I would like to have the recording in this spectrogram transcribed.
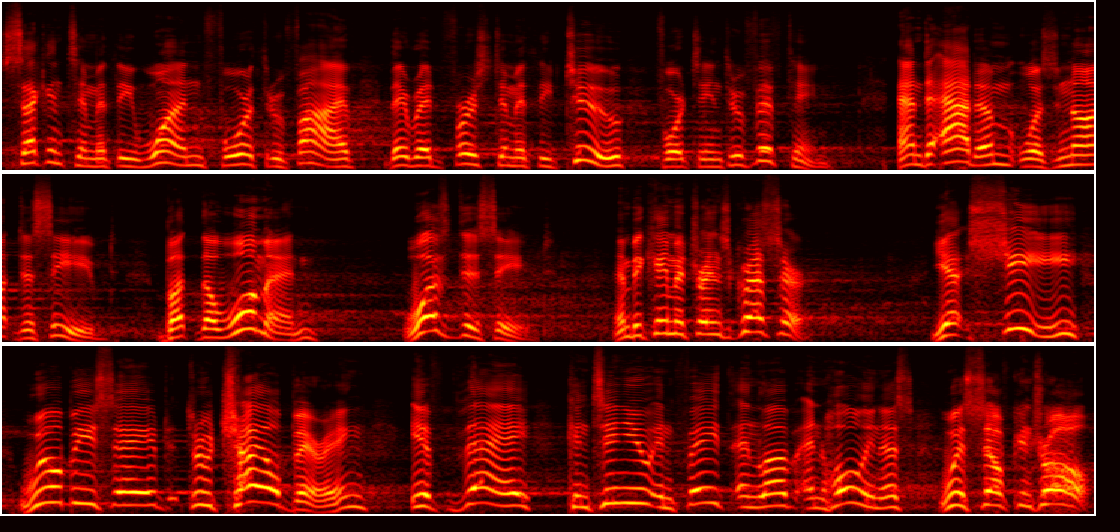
2 Timothy 1 4 through 5, they read 1 Timothy 2 14 through 15. And Adam was not deceived, but the woman was deceived and became a transgressor. Yet she will be saved through childbearing if they continue in faith and love and holiness with self control.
